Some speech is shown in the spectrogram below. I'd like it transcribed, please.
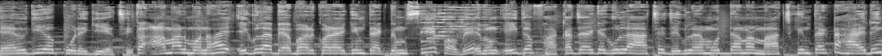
অ্যালগিও পড়ে গিয়েছে। তো আমার মনে হয় এগুলা ব্যবহার করায় কিন্তু একদম সেফ হবে এবং এই যে ফাঁকা জায়গাগুলো আছে, যেগুলোর মধ্যে আমার মাছ কিন্তু একটা হাইডিং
